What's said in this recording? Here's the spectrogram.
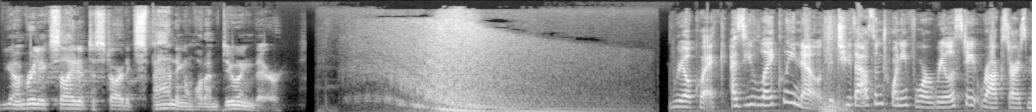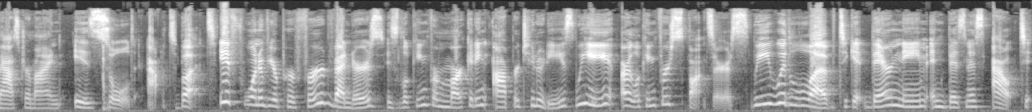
you know I'm really excited to start expanding on what I'm doing there. Real quick, as you likely know, the 2024 Real Estate Rockstars Mastermind is sold out. But if one of your preferred vendors is looking for marketing opportunities, we are looking for sponsors. We would love to get their name and business out to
